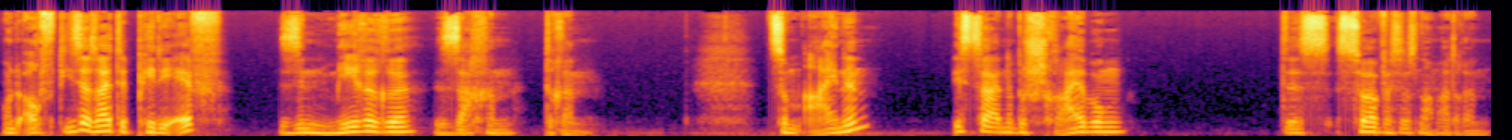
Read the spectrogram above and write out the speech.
und auf dieser Seite PDF sind mehrere Sachen drin. Zum einen ist da eine Beschreibung des Services nochmal drin.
